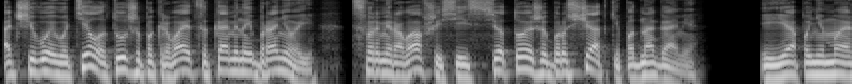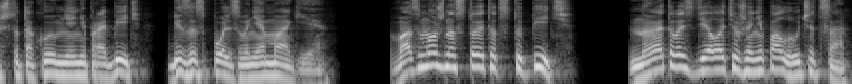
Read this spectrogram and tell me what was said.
отчего его тело тут же покрывается каменной броней, сформировавшейся из все той же брусчатки под ногами. И я понимаю, что такую мне не пробить без использования магии. Возможно, стоит отступить, но этого сделать уже не получится.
